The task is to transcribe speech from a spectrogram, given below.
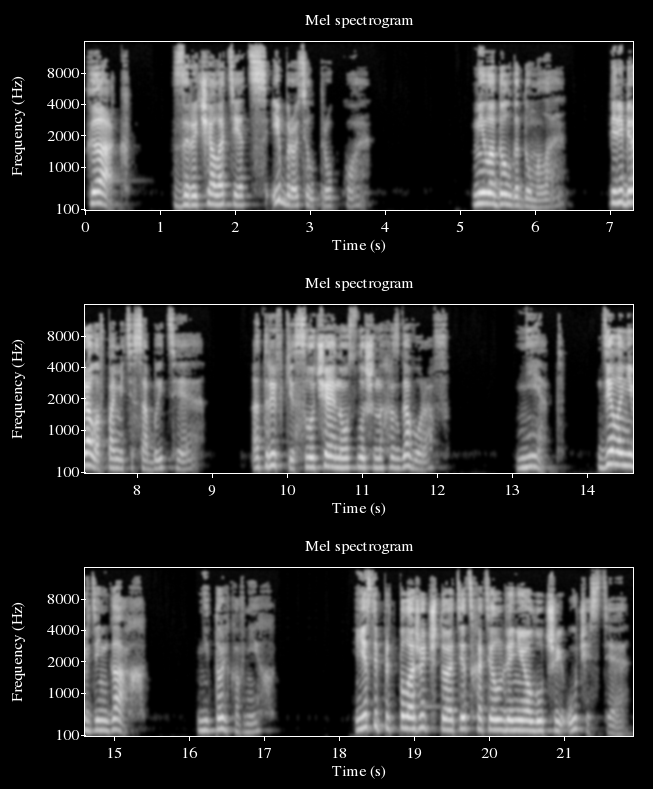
«Как?» – зарычал отец и бросил трубку. Мила долго думала, перебирала в памяти события, отрывки случайно услышанных разговоров. Нет, дело не в деньгах, не только в них. Если предположить, что отец хотел для нее лучшей участи,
